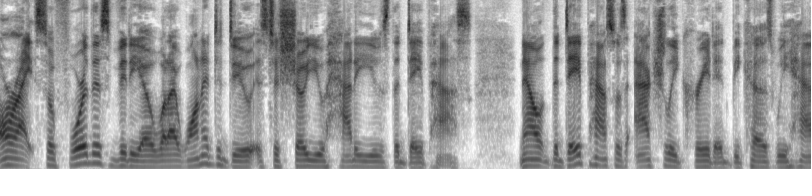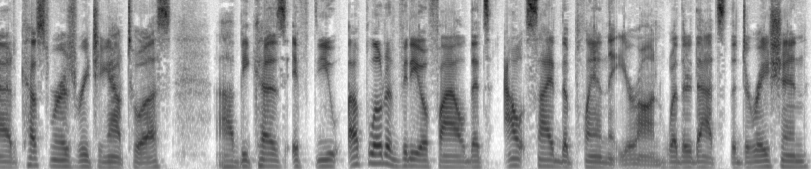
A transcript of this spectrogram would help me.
All right, so for this video, what I wanted to do is to show you how to use the day pass. Now, the day pass was actually created because we had customers reaching out to us uh, because if you upload a video file that's outside the plan that you're on, whether that's the duration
